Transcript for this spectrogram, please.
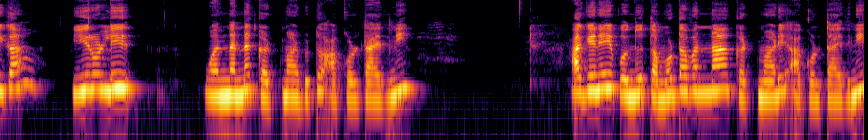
ಈಗ ಈರುಳ್ಳಿ ಒಂದನ್ನು ಕಟ್ ಮಾಡಿಬಿಟ್ಟು ಹಾಕ್ಕೊಳ್ತಾ ಇದ್ದೀನಿ. ಹಾಗೆಯೇ ಒಂದು ಟೊಮೊಟೊವನ್ನು ಕಟ್ ಮಾಡಿ ಹಾಕ್ಕೊಳ್ತಾ ಇದ್ದೀನಿ.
